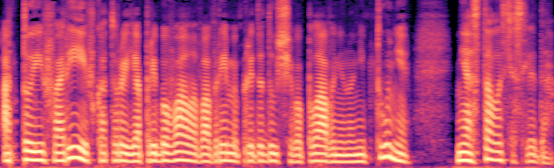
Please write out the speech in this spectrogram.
От той эйфории, в которой я пребывала во время предыдущего плавания на Нептуне, не осталось и следа.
